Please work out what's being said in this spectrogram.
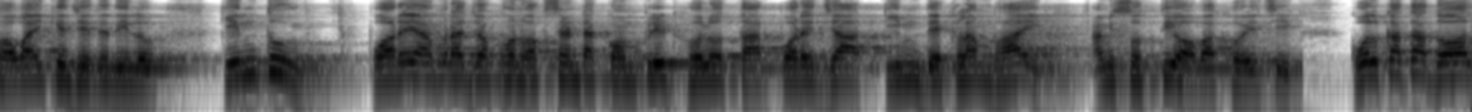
সবাইকে যেতে দিল। কিন্তু পরে আমরা যখন অকশনটা কমপ্লিট হলো, তারপরে যা টিম দেখলাম, ভাই, আমি সত্যি অবাক হয়েছি। কলকাতা দল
